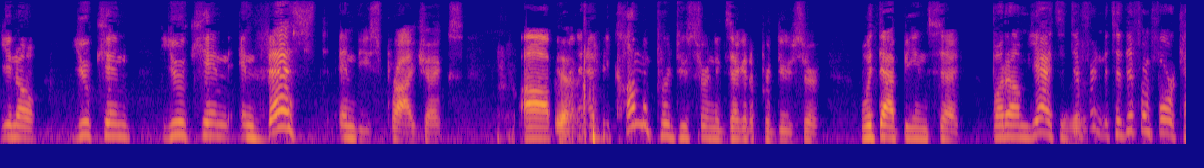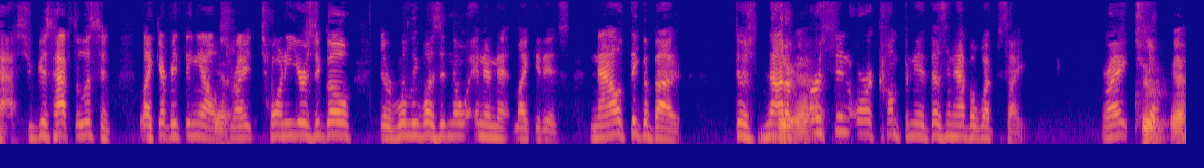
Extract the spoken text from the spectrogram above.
you know you can you can invest in these projects uh, Yeah. and become a producer and executive producer with that being said but um yeah it's a Mhm. different it's a different forecast you just have to listen like everything else Yeah. right 20 years ago there really wasn't no internet like it is now think about it there's not True, a yeah. person or a company that doesn't have a website right True, yeah.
